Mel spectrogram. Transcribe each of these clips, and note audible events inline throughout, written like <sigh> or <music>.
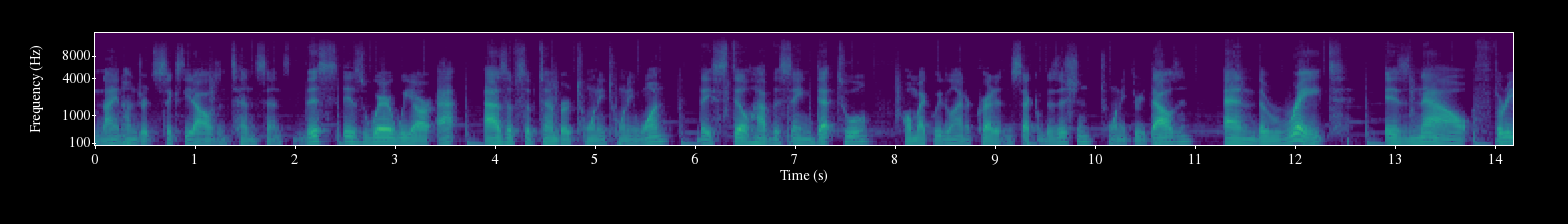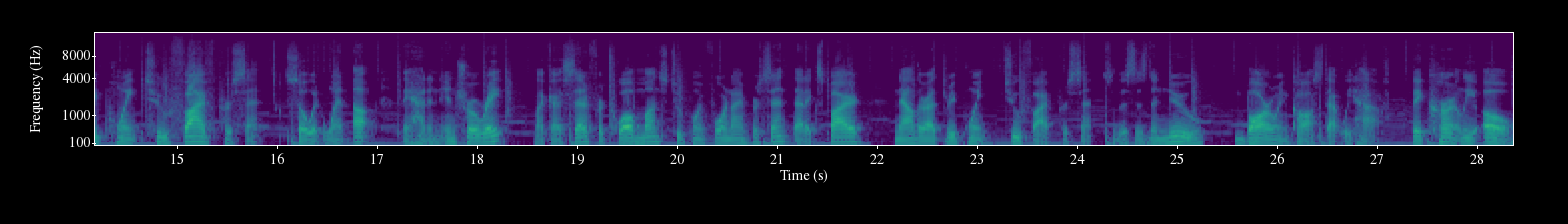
1,960.10. This is where we are at as of September 2021. They still have the same debt tool, home equity line of credit in second position, 23,000. And the rate is now 3.25%. So it went up. They had an intro rate, like I said, for 12 months, 2.49%. That expired. Now they're at 3.25%. So this is the new borrowing cost that we have. They currently owe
